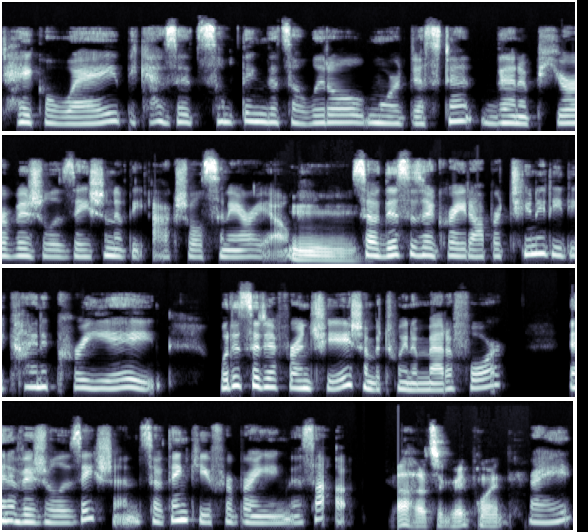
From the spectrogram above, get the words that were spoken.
take away because it's something that's a little more distant than a pure visualization of the actual scenario. Mm. So, this is a great opportunity to kind of create what is the differentiation between a metaphor and a visualization. So, thank you for bringing this up. Yeah, that's a great point. Right.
